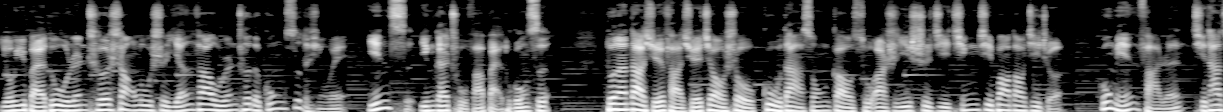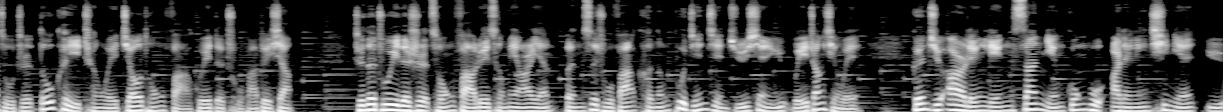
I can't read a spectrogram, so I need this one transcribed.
由于百度无人车上路是研发无人车的公司的行为，因此应该处罚百度公司。东南大学法学教授顾大松告诉《二十一世纪经济报道》记者：“公民、法人、其他组织都可以成为交通法规的处罚对象。”值得注意的是，从法律层面而言，本次处罚可能不仅仅局限于违章行为。根据2003年公布、2007年与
